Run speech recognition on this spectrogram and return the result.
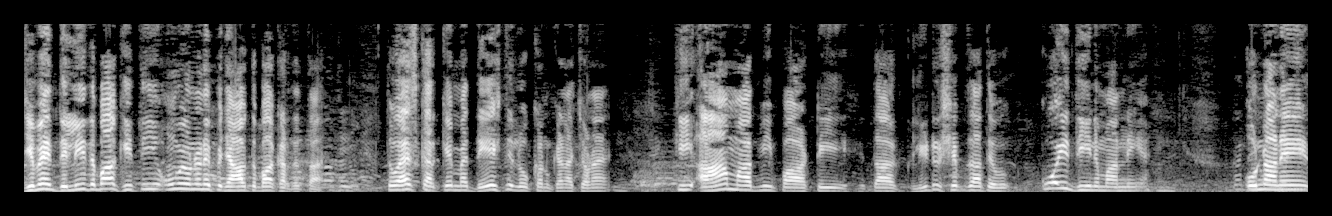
ਜਿਵੇਂ ਦਿੱਲੀ ਤਬਾਹ ਕੀਤੀ, ਉਵੇਂ ਉਹਨਾਂ ਨੇ ਪੰਜਾਬ ਤਬਾਹ ਕਰ ਦਿੱਤਾ। ਤੋ ਇਸ ਕਰਕੇ ਮੈਂ ਦੇਸ਼ ਦੇ ਲੋਕਾਂ ਨੂੰ ਕਹਿਣਾ ਚਾਹਣਾ ਕਿ ਆਮ ਆਦਮੀ ਪਾਰਟੀ ਦਾ ਲੀਡਰਸ਼ਿਪ ਦਾ ਤੇ ਕੋਈ ਦੀਨ ਮਾਨ ਨਹੀਂ ਹੈ। ਉਹਨਾਂ ਨੇ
